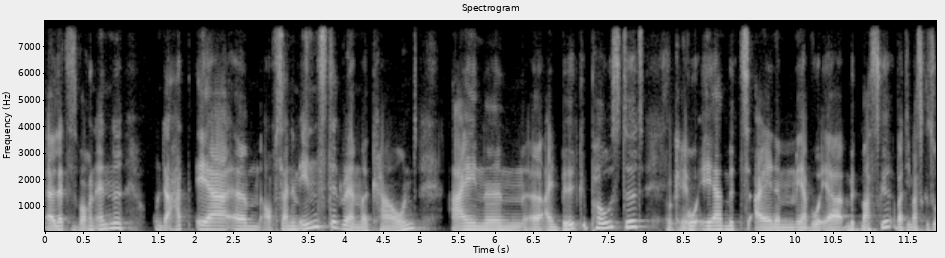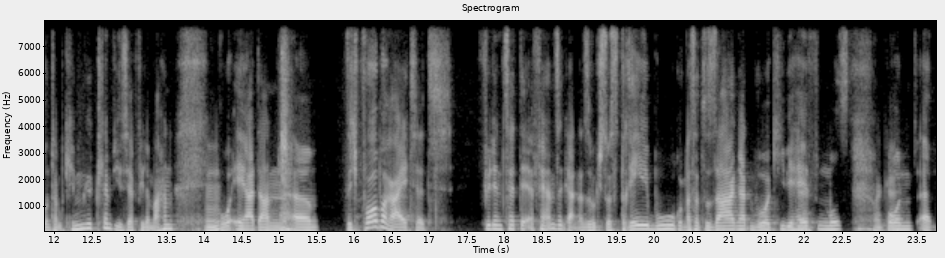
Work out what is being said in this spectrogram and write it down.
äh, letztes Wochenende. Und da hat er ähm, auf seinem Instagram-Account einen äh, ein Bild gepostet, okay. wo er mit einem, ja, wo er mit Maske, aber die Maske so unterm Kinn geklemmt, wie es ja viele machen, mhm. wo er dann ähm, sich vorbereitet für den ZDF-Fernsehgarten. Also wirklich so das Drehbuch und was er zu sagen hat und wo er Kiwi helfen muss. Okay. Und ähm,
